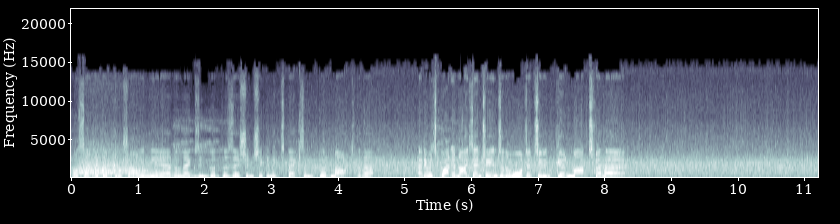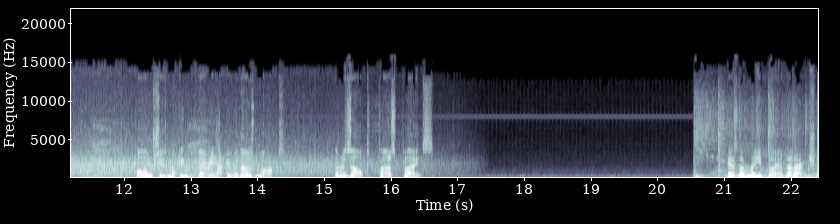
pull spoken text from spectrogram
Well, certainly good control in the air, the legs in good position. She can expect some good marks for that. And it was quite a nice entry into the water too. Good marks for her. Oh, she's looking very happy with those marks. The result, first place. Here's the replay of that action.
